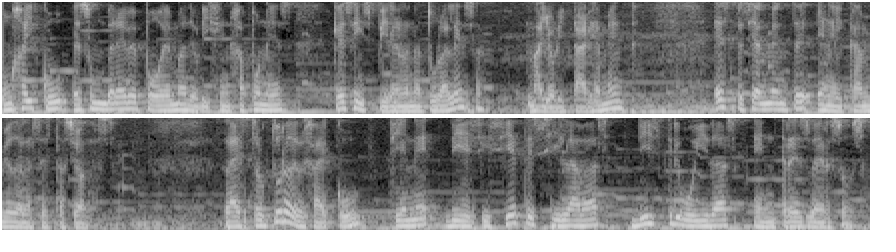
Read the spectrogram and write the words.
Un haiku es un breve poema de origen japonés que se inspira en la naturaleza, mayoritariamente, especialmente en el cambio de las estaciones. La estructura del haiku tiene 17 sílabas distribuidas en tres versos,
